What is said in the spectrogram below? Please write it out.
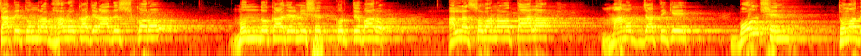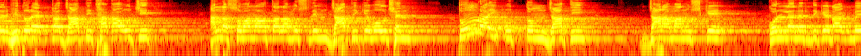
যাতে তোমরা ভালো কাজের আদেশ করো, মন্দ কাজের নিষেধ করতে পারো। আল্লাহ সোবান মানব জাতিকে বলছেন, তোমাদের ভিতরে একটা জাতি থাকা উচিত। আল্লাহ সোবান মুসলিম জাতিকে বলছেন, তোমরাই উত্তম জাতি। যারা মানুষকে কল্যাণের দিকে ডাকবে,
